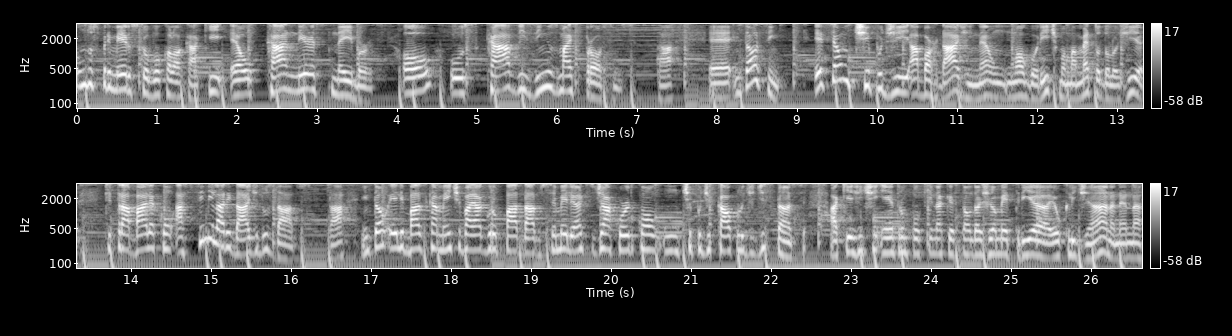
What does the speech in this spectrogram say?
um dos primeiros que eu vou colocar aqui é o K Nearest Neighbors, ou os K vizinhos mais próximos, tá? É, então, assim, esse é um tipo de abordagem, né, um, um, algoritmo, uma metodologia que trabalha com a similaridade dos dados. Tá? Então ele basicamente vai agrupar dados semelhantes de acordo com um tipo de cálculo de distância. Aqui a gente entra um pouquinho na questão da geometria euclidiana, né? na,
